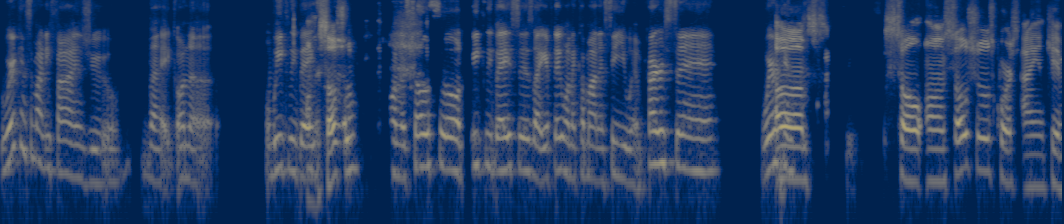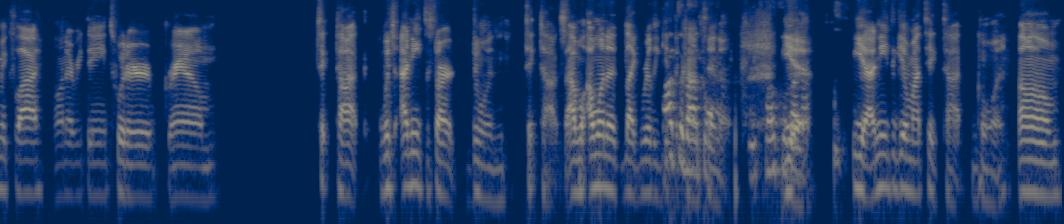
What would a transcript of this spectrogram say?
where can somebody find you like on a weekly basis on social on a social on a weekly basis? Like if they want to come out and see you in person, where can um so on socials, of course, I am Kid McFly on everything, Twitter, Gram, TikTok, which I need to start doing TikToks. I, I want to like really get Talk the content that. up. Yeah. Yeah, I need to get my TikTok going. Um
